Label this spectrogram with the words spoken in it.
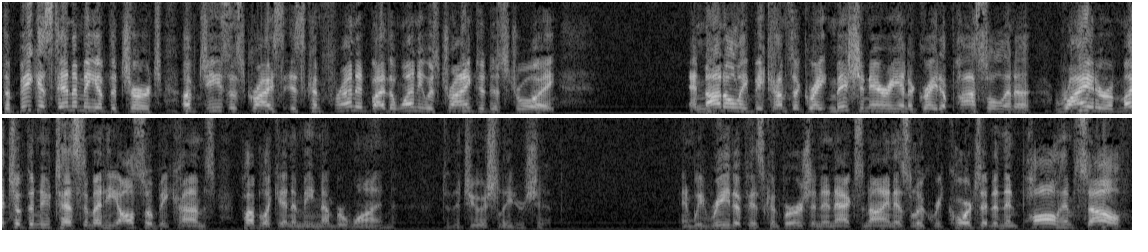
the biggest enemy of the church of Jesus Christ, is confronted by the one he was trying to destroy. And not only becomes a great missionary and a great apostle and a writer of much of the New Testament, he also becomes public enemy number one to the Jewish leadership. And we read of his conversion in Acts 9 as Luke records it. And then Paul himself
